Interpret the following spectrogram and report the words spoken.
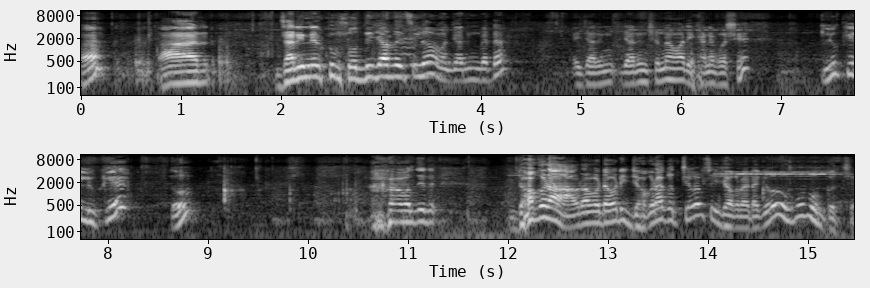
হ্যাঁ? আর জারিনের খুব সর্দি জ্বর হয়েছিল আমার জারিন বেটা। এই জারিন জারিন শোনা আমার এখানে বসে। লুকিয়ে লুকিয়ে তো আমাদের ঝগড়া, আমরা মোটামুটি ঝগড়া করছিলাম, সেই ঝগড়াটাকেও উপভোগ করছে।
